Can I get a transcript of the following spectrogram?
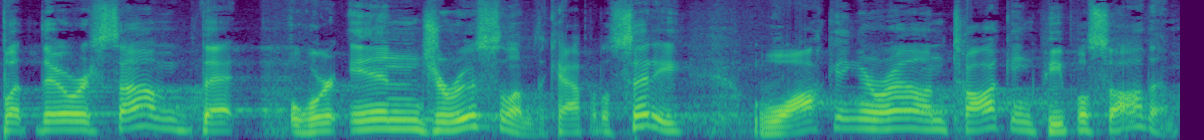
But there were some that were in Jerusalem, the capital city, walking around talking. People saw them.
